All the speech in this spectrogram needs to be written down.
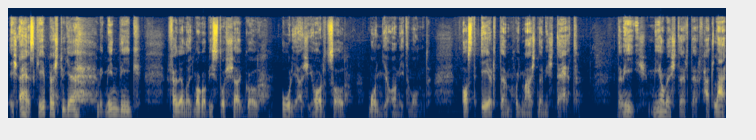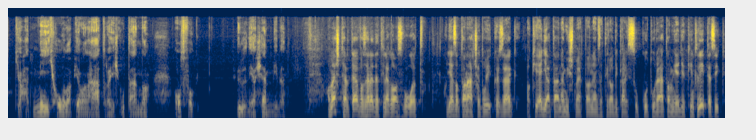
És ehhez képest ugye még mindig fele nagy magabiztossággal, óriási arccal mondja, amit mond. Azt értem, hogy más nem is tehet. De mégis, mi a mesterterv? Hát látja, hát négy hónapja van hátra, és utána ott fog ülni a semmiben. A mesterterv az eredetileg az volt, hogy ez a tanácsadói közeg, aki egyáltalán nem ismerte a nemzeti radikális szubkultúrát, ami egyébként létezik,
